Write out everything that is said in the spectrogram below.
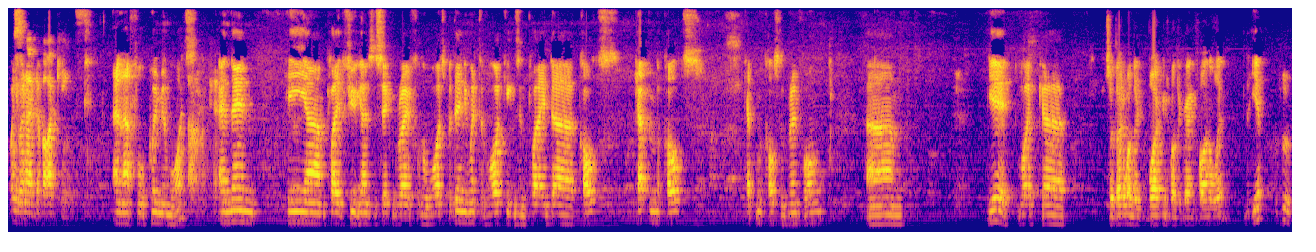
When you went over to Vikings. and that for Queanbeyan Whites. Oh, okay. And then He um, played a few games in second grade for the Whites, but then he went to Vikings and played uh, Colts, captain the Colts, captain the Colts to the grand final. Um, yeah, like uh, So they won the Vikings won the grand final then. yep, Mhm.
